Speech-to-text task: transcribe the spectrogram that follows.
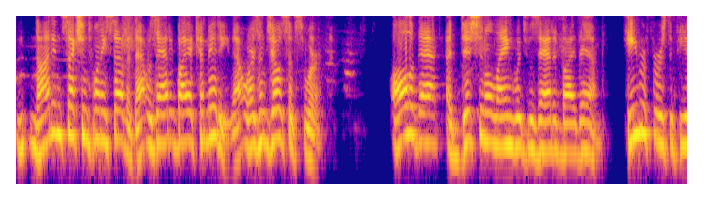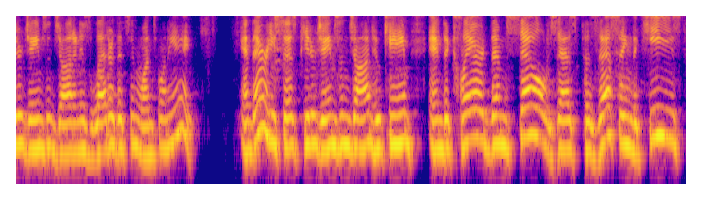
not in section 27. That was added by a committee. That wasn't Joseph's work. All of that additional language was added by them. He refers to Peter, James, and John in his letter that's in 128. And there he says, Peter, James, and John, who came and declared themselves as possessing the keys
